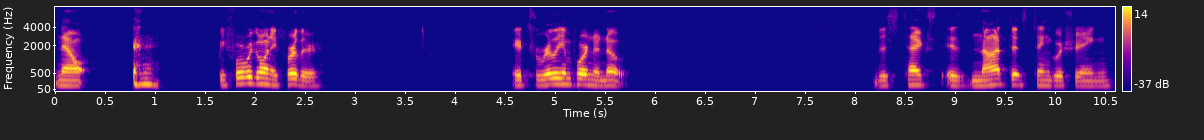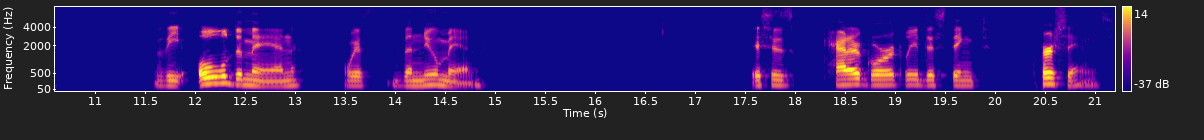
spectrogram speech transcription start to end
Now, before we go any further, it's really important to note this text is not distinguishing the old man with the new man. This is categorically distinct persons.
